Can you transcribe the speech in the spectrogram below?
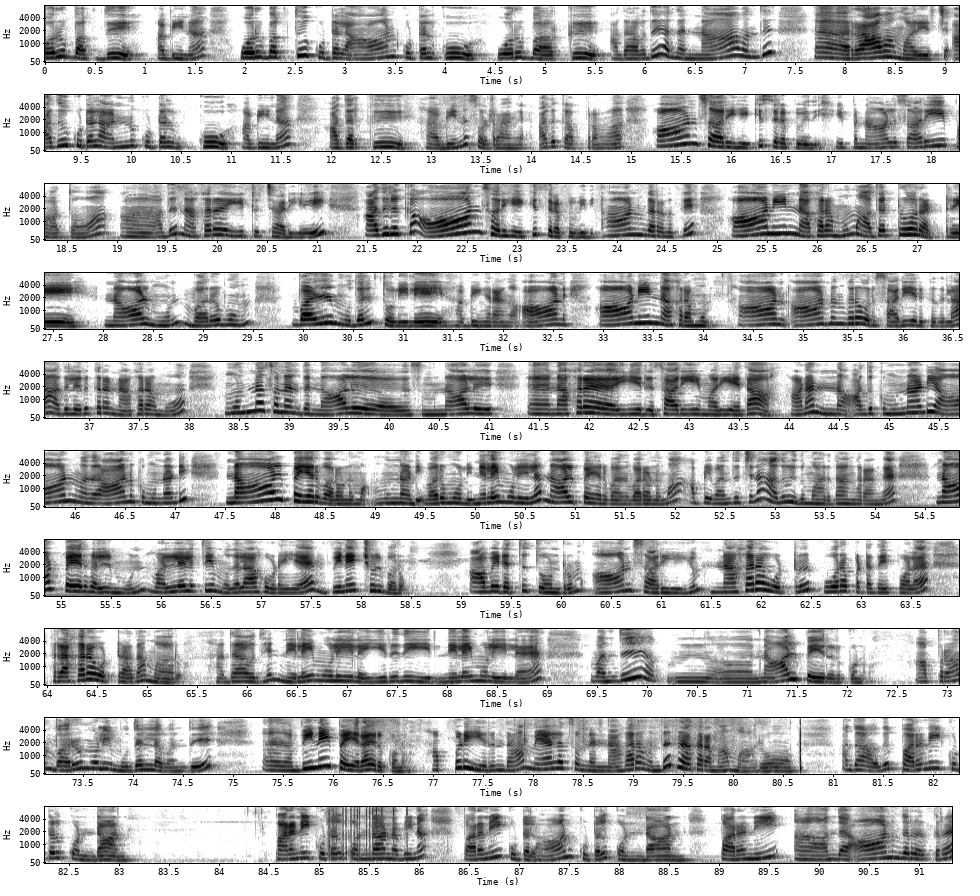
ஒரு பக்து அப்படின்னா ஒரு பக்து குட்டல் ஆண் குட்டல் கூ ஒரு பார்க்கு. அதாவது அந்த நா வந்து ராவாக மாறிடுச்சு அது குட்டல் அண்ணு குட்டல் கூ அப்படின்னா அதற்கு அப்படின்னு சொல்கிறாங்க அதுக்கப்புறம் ஆண் சாரிகைக்கு சிறப்பு விதி. இப்போ நாலு சாரியை பார்த்தோம். அது நகர ஈற்றுச்சாரியை. அதிலுக்கு ஆண் சாரிகைக்கு சிறப்பு விதி. ஆண்கிறதுக்கு ஆணின் நகரமும் அதற்றோர் அற்றே நாள் முன் வருவும் வள் முதல் தொழிலே அப்படிங்கிறாங்க. ஆண் ஆணின் நகரமும் ஆண் ஆணுங்கிற ஒரு சரி இருக்குதுல்ல அதில் இருக்கிற நகரமும் முன்ன சொன்ன இந்த நாலு நாலு நகர ஈர் சாரியை மாதிரியே தான். ஆனால் அதுக்கு முன்னாடி ஆண் வந்து ஆணுக்கு முன்னாடி நாள் பெயர் வரணுமா? முன்னாடி வருமொழி நிலைமொழியில் நாள் பெயர் வ வரணுமா? அப்படி வந்துச்சுன்னா அதுவும் இது மாதிரி தாங்கிறாங்க நாட்பெயர்கள் முன் வல்லெழுத்தை முதலாக உடைய வினைச்சொல் வரும். அவ்விடத்து தோன்றும் ஆண் சாரியையும் நகர ஒற்று கூறப்பட்டதைப் போல ரகர ஒற்றாதான் மாறும். அதாவது நிலைமொழியில் இறுதி நிலைமொழியில் வந்து நாள் பெயர் இருக்கணும். அப்புறம் வருமொழி முதல்ல வந்து வினை பெயராக இருக்கணும். அப்படி இருந்தால் மேலே சொன்ன நகரம் வந்து ரகரமாக மாறும். அதாவது பரணி குட்டல் கொண்டான். பரணி குட்டல் கொண்டான் அப்படின்னா பரணி குட்டல் ஆண் குட்டல் கொண்டான். பரணி அந்த ஆணுங்கிற இருக்கிற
